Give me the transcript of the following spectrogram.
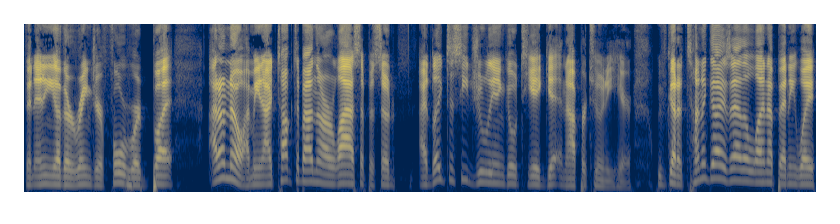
than any other Ranger forward. But I don't know. I mean, I talked about in our last episode, I'd like to see Julien Gauthier get an opportunity here. We've got a ton of guys out of the lineup anyway.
